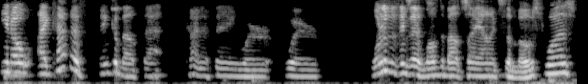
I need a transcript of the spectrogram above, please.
you know, I kind of think about that kind of thing where where one of the things I loved about Psionics the most was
